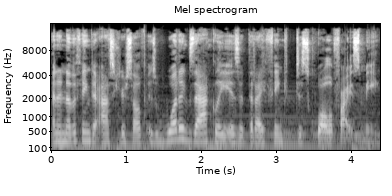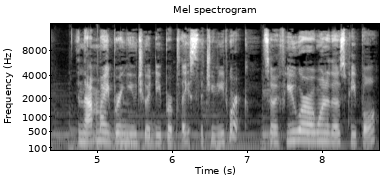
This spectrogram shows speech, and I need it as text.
And another thing to ask yourself is what exactly is it that I think disqualifies me? And that might bring you to a deeper place that you need work. So if you are one of those people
